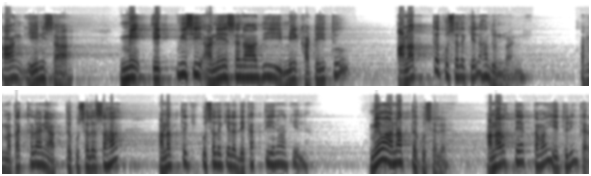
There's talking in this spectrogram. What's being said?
ආං ඒ නිසා මේ එක්විසි අනේසනාදී මේ කටයුතු අනත්ත කුසල කියල හඳුන්වන්නේ. අපි මතක් කලානේ අත්ත කුසල සහ අනත්ත කුසල කියලා දෙකක් තියෙනවා කියලා. මෙවා අනත්ත කුසල අනර්ථයක් තමයි ඒ තුළින් කර.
